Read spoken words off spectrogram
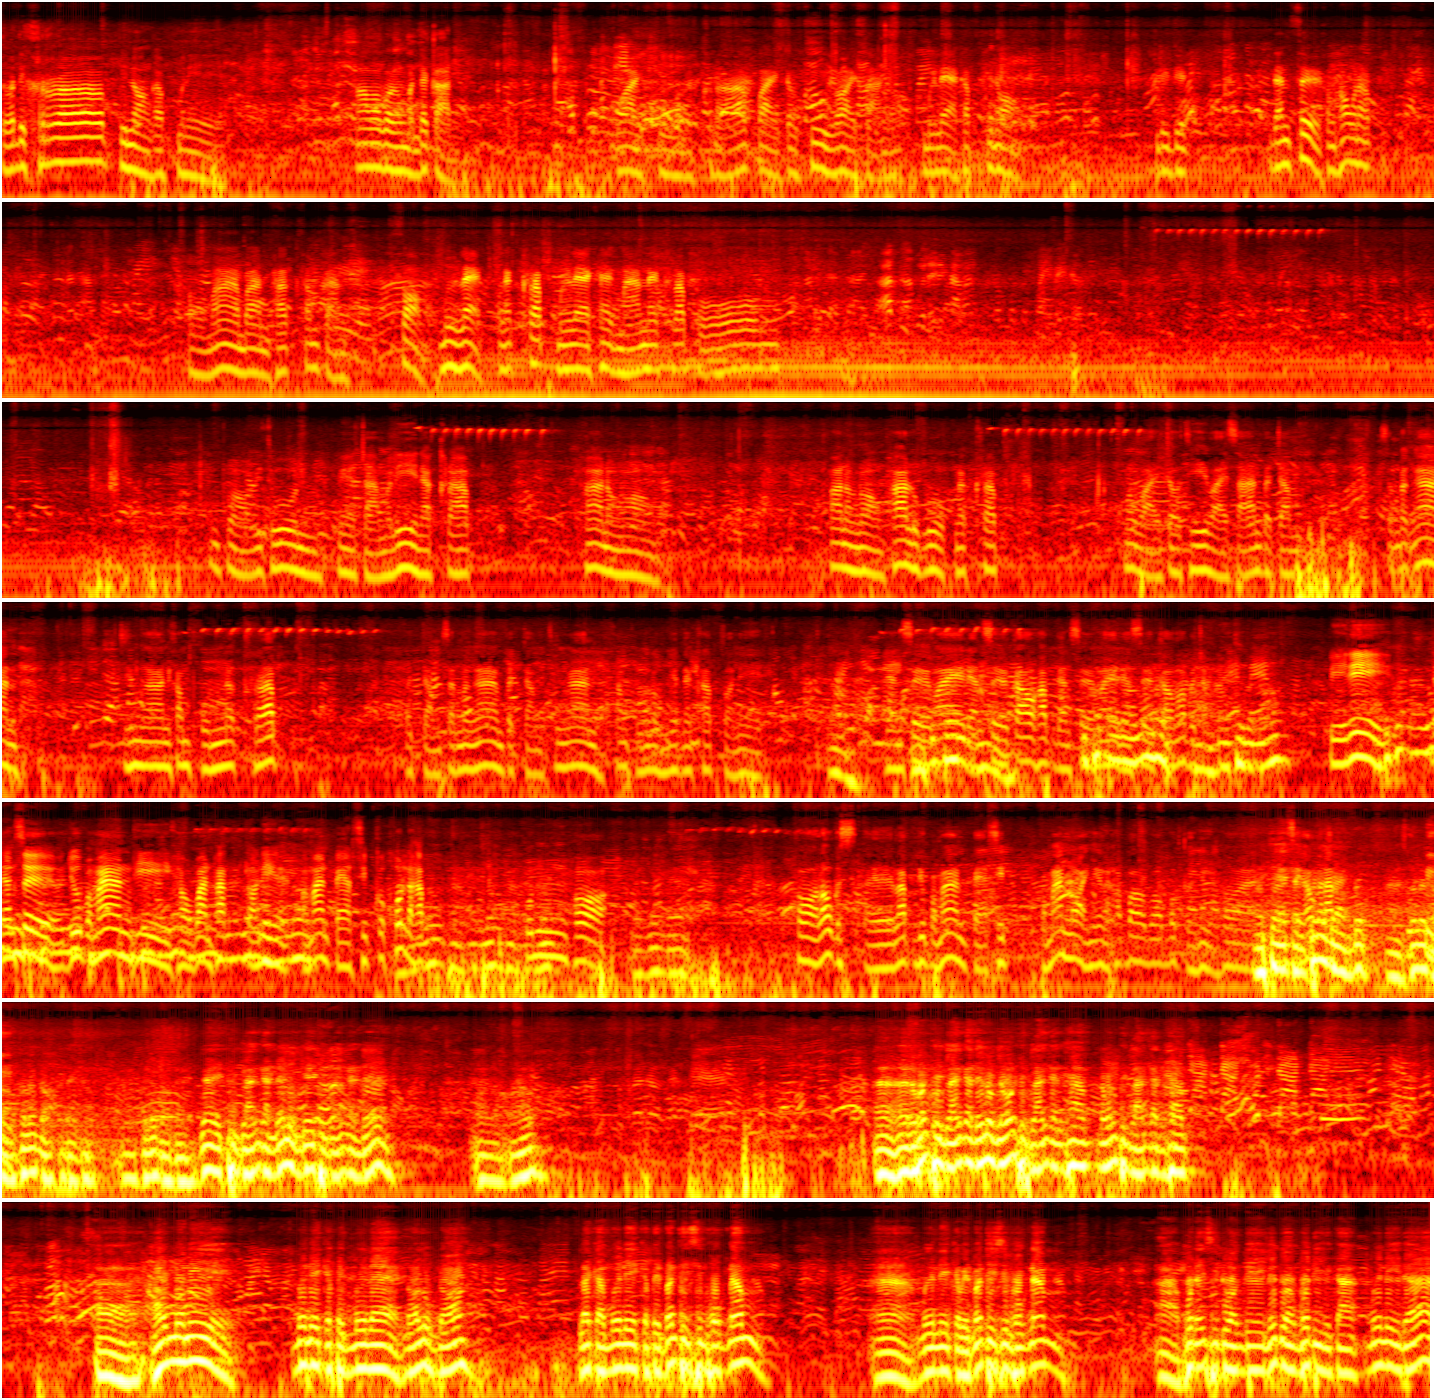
สวัสดีครับพี่น้องครับวันนี้เอามาเบิ่งบรรยากาศไหว้ครูนะครับไหว้เจ้าที่ไหว้ศาลมือแรกครับพี่น้องเด็กๆแดนเซอร์ของเขานะครับเข้ามาบ้านพักทำการซ่อมมือแรกนะครับ มือแรกแหกมานนะครับผม คุณพ่อวิทูลแม่จามารีนะครับผ้าน้องๆผ้าน้องๆผ้าลูกๆนะครับเมื่อไหวเจ้าที่ไหวสารประจำสำนักงานทีมงานคำผุนนะครับ ประจำสำนักงานประจำทีมงานคำผุนลมเย็ดนะครับตอนนี้แดนเซอร์ไหมแดนเซอร์เก้าครับแดนเซอร์ไหมแดนเซอร์เก้ามาประจำ ปีนี้แดนเซอร์อยู่ประมาณที่เขาบ้านพักตอนนี้ประมาณ 80กว่าคนแล้วครับ คุณพ่อพ่อเราก็เอ่อรับอยู่ประมาณ 80 ประมาณร้อยนี่แหละครับบ่บ่บ่เกินนี้เพราะว่าเอาแจแดนเซอร์เขานก็ละรับดอกลูกอ่าทุคนละปีดอกคนละดอกอะไรครับอ่าคนละดอกเลยย่ายถึงหลังกันเด้ลูกย่ายถึงหลังกันเด้ออ่าเอาอ่าอ่าระวังถึงหลังกันเด้อลูกระวังถึงหลังกันครับระวังถึงหลังกันครับ อ่าเอามือนี่มือนี่ก็เป็นมือแรกเนาะลูกเนาะแล้วก็มือนี่ก็เป็นวันที่16น้ำอ่ามือนี่ก็เป็นวันที่16น้ำอ่าผู้ใดสิดวงดีหรือดวงพอดีกะมื้อนี้เด้อ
